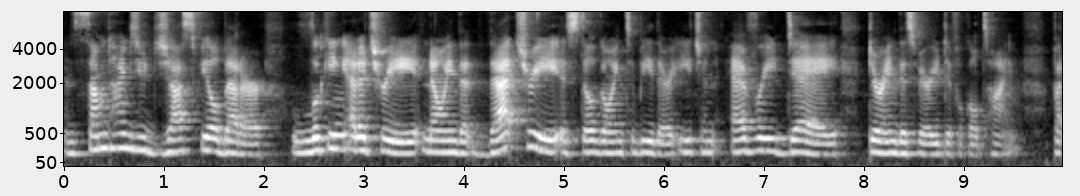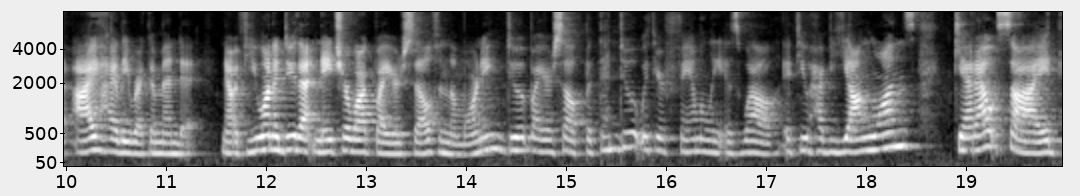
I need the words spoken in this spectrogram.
And sometimes you just feel better looking at a tree, knowing that that tree is still going to be there each and every day during this very difficult time. But I highly recommend it. Now, if you want to do that nature walk by yourself in the morning, do it by yourself, but then do it with your family as well. If you have young ones, get outside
